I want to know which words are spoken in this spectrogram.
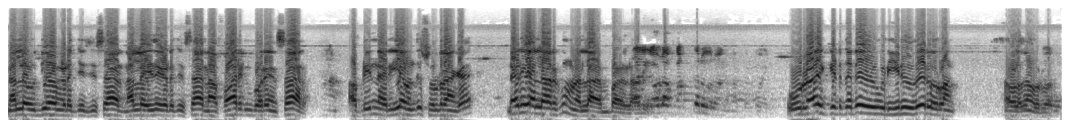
நல்ல உத்தியோகம் கிடைச்சிச்சு சார் நல்ல இது கிடைச்சிச்சு சார் நான் ஃபாரின் போறேன் சார் அப்படின்னு நிறைய வந்து சொல்றாங்க. நிறைய எல்லாருக்கும் நல்லா ரொம்ப ஒரு நாளைக்கு கிட்டத்தட்ட ஒரு இருபது பேர் வருவாங்க. அவ்வளவுதான் வருவாங்க.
